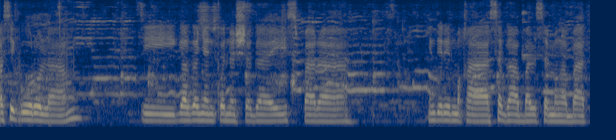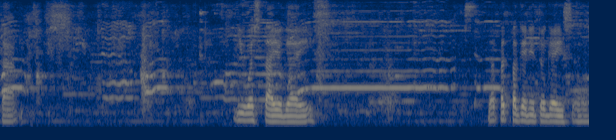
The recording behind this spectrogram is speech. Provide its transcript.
pasiguro lang, igaganyan ko na siya guys, para hindi rin makasagabal sa mga bata. Iwas tayo guys. Dapat pa ganito guys, oh.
